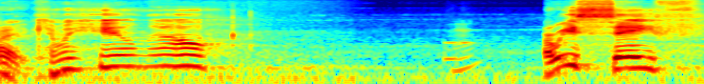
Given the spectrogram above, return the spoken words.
Alright, can we heal now? Are we safe?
